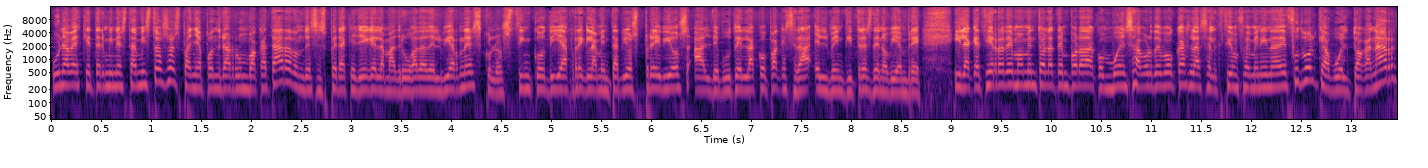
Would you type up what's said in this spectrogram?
Una vez que termine este amistoso, España pondrá rumbo a Qatar, a donde se espera que llegue la madrugada del viernes con los cinco días reglamentarios previos al debut en la Copa, que será el 23 de noviembre. Y la que cierra de momento la temporada con buen sabor de boca es la selección femenina de fútbol que ha vuelto a ganar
